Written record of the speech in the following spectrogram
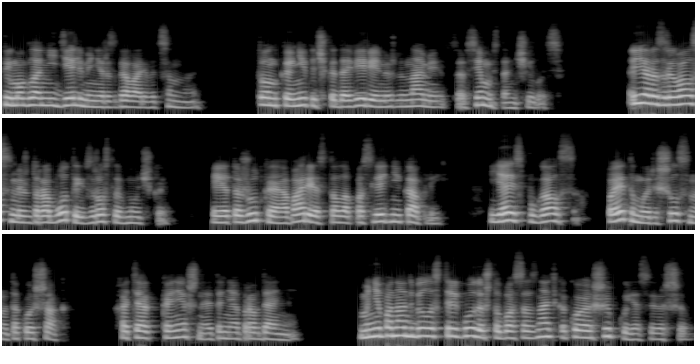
Ты могла неделями не разговаривать со мной. Тонкая ниточка доверия между нами совсем истончилась. Я разрывался между работой и взрослой внучкой. И эта жуткая авария стала последней каплей. Я испугался, поэтому и решился на такой шаг. Хотя, конечно, это не оправдание. Мне понадобилось три года, чтобы осознать, какую ошибку я совершил.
